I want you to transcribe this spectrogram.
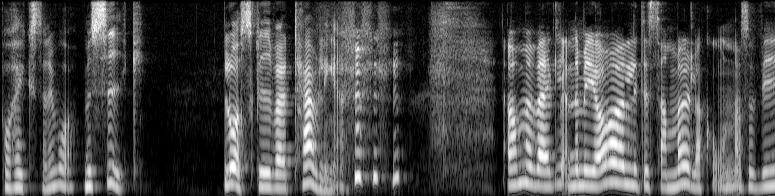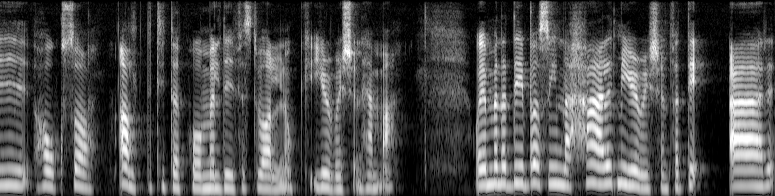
på högsta nivå, musik, låtskrivartävlingar. Ja men verkligen. Nej, men jag har lite samma relation. Alltså, vi har också alltid tittat på Melodifestivalen och Eurovision hemma. Och jag menar det är bara så himla härligt med Eurovision för att det är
